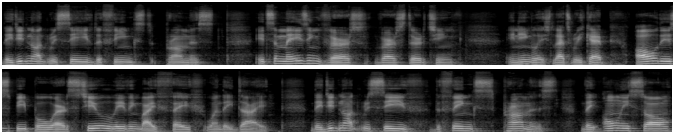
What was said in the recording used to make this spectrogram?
They did not receive the things promised. It's amazing verse, verse 13. In English, let's recap. All these people were still living by faith when they died. They did not receive the things promised. They only saw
